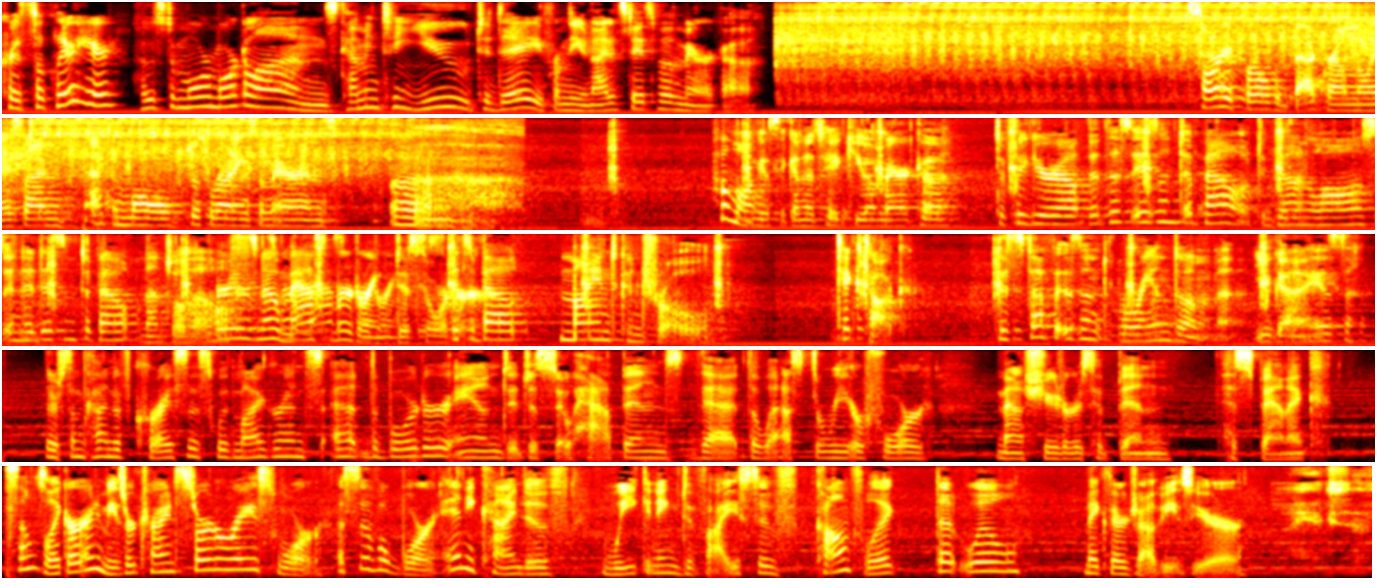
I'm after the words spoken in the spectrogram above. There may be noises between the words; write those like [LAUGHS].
Crystal Clear here, host of More Morgellons, coming to you today from the United States of America. Sorry for all the background noise. I'm at the mall just running some errands. Ugh. How long is it going to take you, America, to figure out that this isn't about gun laws and it isn't about mental health? There is no mass murdering disorder. It's about mind control. TikTok. This stuff isn't random, you guys. There's some kind of crisis with migrants at the border, and it just so happens that the last three or four mass shooters have been Hispanic. Sounds like our enemies are trying to start a race war, a civil war, any kind of weakening, divisive conflict that will make their job easier. I accept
